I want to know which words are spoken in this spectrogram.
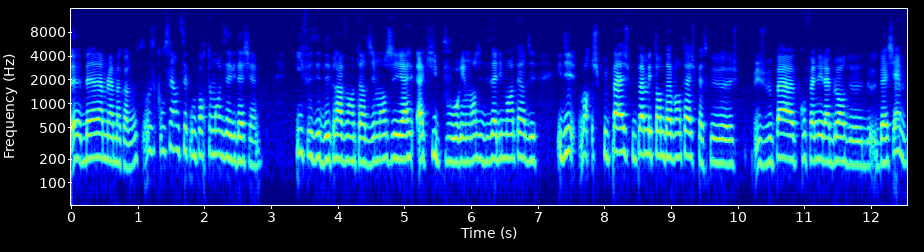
euh, ben Adam Lamakom, en ce qui concerne ses comportements vis-à-vis d'Hachem, il faisait des graves interdits, mangeait à, qui pour, il mangeait des aliments interdits. Il dit je peux pas, je peux pas m'étendre davantage parce que je, ne veux pas profaner la gloire de d'Hachem.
